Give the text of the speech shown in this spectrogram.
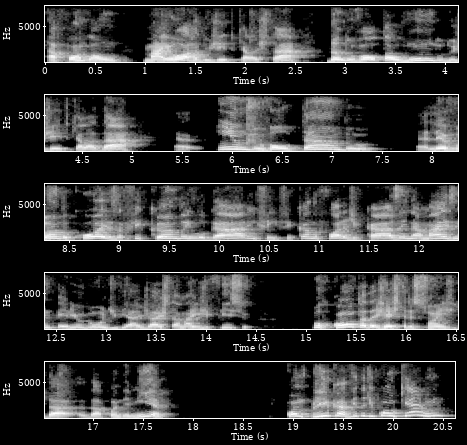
A Fórmula 1 maior do jeito que ela está, dando volta ao mundo do jeito que ela dá, é, indo, voltando, é, levando coisa, ficando em lugar, enfim, ficando fora de casa, ainda mais em período onde viajar está mais difícil por conta das restrições da, da pandemia, complica a vida de qualquer um.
